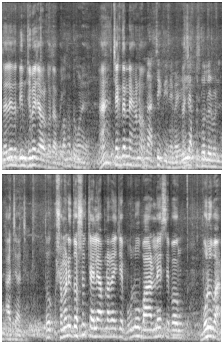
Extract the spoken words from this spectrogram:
তাহলে তো ডিম জমে যাওয়ার কথা ভাই। হয়। চেক দেন না এখনও? না দিনে ভাই। বলে আচ্ছা আচ্ছা। তো সমানের দর্শক চাইলে আপনারা এই যে ব্লু বারলেস এবং ব্লু বার।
